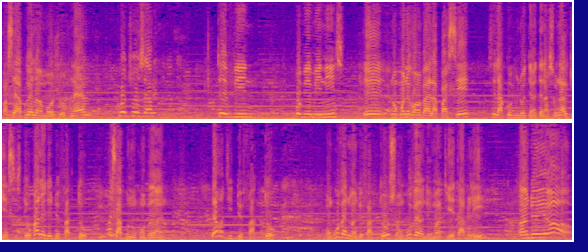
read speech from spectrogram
Pase apre lan mou jovenel, Claude Joseph te vin Premier ministre, et nous connaissons comment elle a passé, c'est la communauté internationale qui insiste. On parle de de facto. C'est ça pour nous comprendre. Là, on dit de facto. Un gouvernement de facto, c'est un gouvernement qui est établi en dehors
